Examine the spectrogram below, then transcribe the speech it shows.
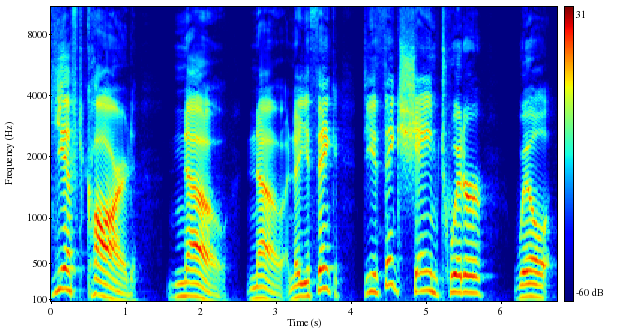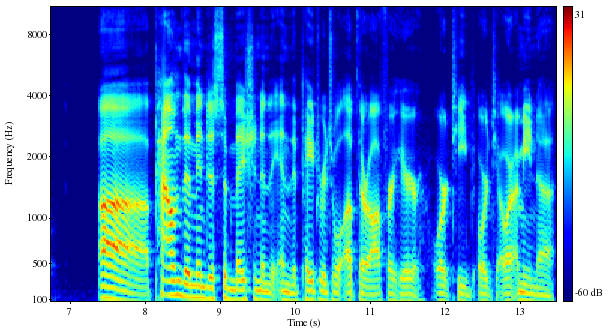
gift card. No, no. Now you think do you think shame Twitter will uh pound them into submission and the and the Patriots will up their offer here or T or T- or I mean uh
